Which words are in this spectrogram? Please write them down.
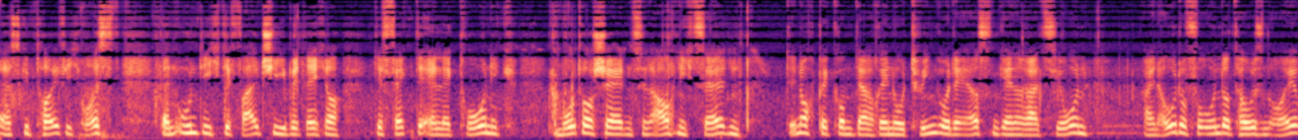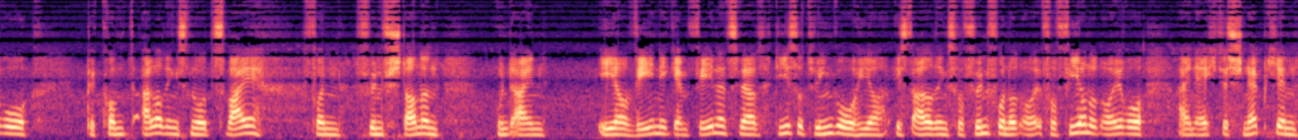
es gibt häufig Rost, dann undichte Fallschiebedächer, defekte Elektronik, Motorschäden sind auch nicht selten. Dennoch bekommt der Renault Twingo der ersten Generation ein Auto für unter 1000 Euro, bekommt allerdings nur zwei von fünf Sternen und ein eher wenig empfehlenswert. Dieser Twingo hier ist allerdings für, 500 Euro, für 400 Euro ein echtes Schnäppchen.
